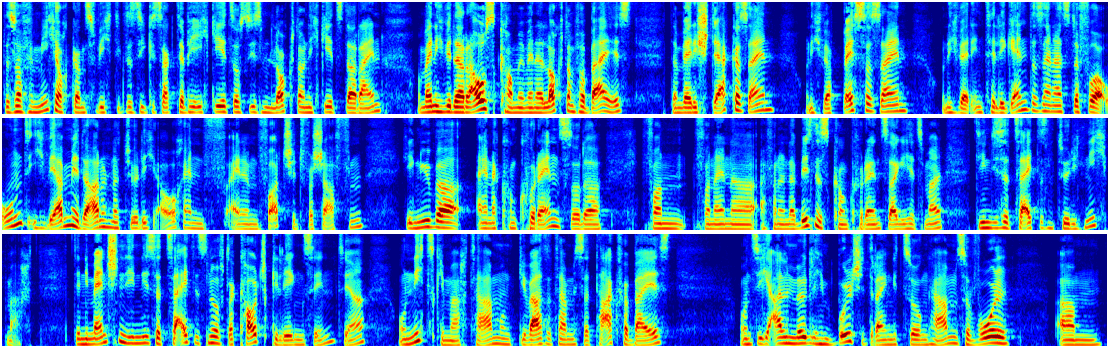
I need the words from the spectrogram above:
Das war für mich auch ganz wichtig, dass ich gesagt habe, ich gehe jetzt aus diesem Lockdown, ich gehe jetzt da rein und wenn ich wieder rauskomme, wenn der Lockdown vorbei ist, dann werde ich stärker sein und ich werde besser sein und ich werde intelligenter sein als davor und ich werde mir dadurch natürlich auch einen, einen Fortschritt verschaffen gegenüber einer Konkurrenz oder von, von einer, von einer Business-Konkurrenz, sage ich jetzt mal, die in dieser Zeit das natürlich nicht macht. Denn die Menschen, die in dieser Zeit jetzt nur auf der Couch gelegen sind, ja, und nichts gemacht haben und gewartet haben, bis der Tag vorbei ist und sich allen möglichen Bullshit reingezogen haben, sowohl ähm,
